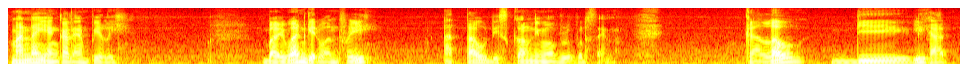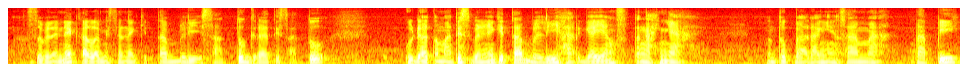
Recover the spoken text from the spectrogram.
mana yang kalian pilih. Buy one get one free atau diskon 50% kalau dilihat sebenarnya kalau misalnya kita beli satu gratis satu udah otomatis sebenarnya kita beli harga yang setengahnya untuk barang yang sama. Tapi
